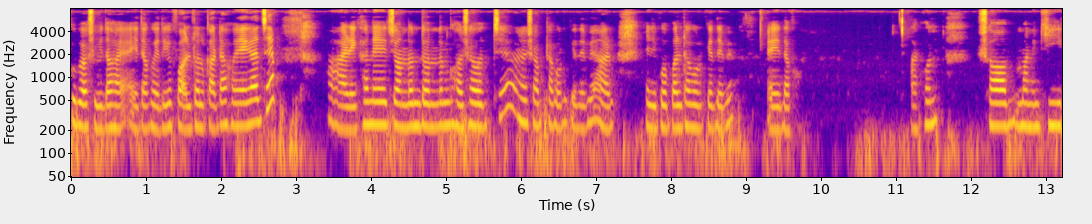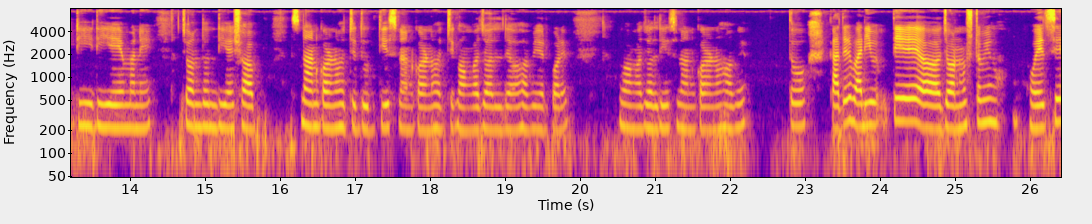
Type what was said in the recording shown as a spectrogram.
খুবই অসুবিধা হয়। এই দেখো, এদিকে ফল টল কাটা হয়ে গেছে। আর এখানে চন্দন টন্দন ঘষা হচ্ছে মানে সব ঠাকুরকে দেবে। আর এই যে গোপাল ঠাকুরকে দেবে। এই দেখো। এখন সব মানে ঘি, টি দিয়ে মানে চন্দন দিয়ে সব স্নান করানো হচ্ছে, দুধ দিয়ে স্নান করানো হচ্ছে, গঙ্গা জল দেওয়া হবে এরপরে। গঙ্গা জল দিয়ে স্নান করানো হবে। তো কাদের বাড়িতে জন্মাষ্টমী হয়েছে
